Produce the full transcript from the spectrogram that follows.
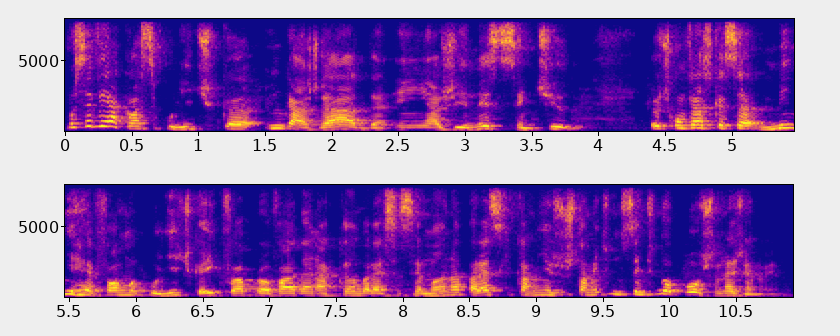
você vê a classe política engajada em agir nesse sentido? Eu te confesso que essa mini reforma política aí que foi aprovada na Câmara essa semana parece que caminha justamente no sentido oposto, né, Genuíno?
